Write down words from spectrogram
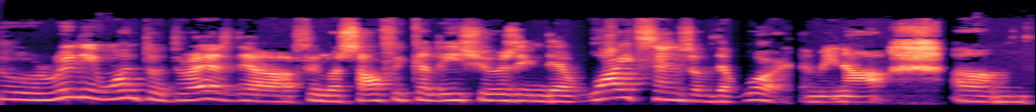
to really want to address the philosophical issues in the wide sense of the word. I mean, uh, um,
